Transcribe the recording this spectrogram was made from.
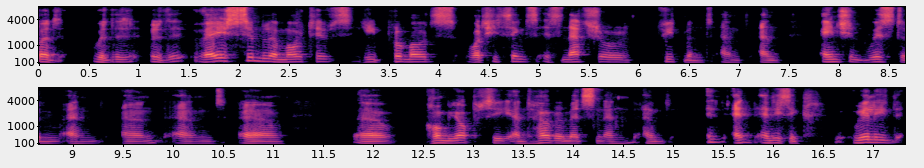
but with the with the very similar motives, he promotes what he thinks is natural treatment and and ancient wisdom and and and uh, uh, homeopathy and herbal medicine and and, and, and anything. Really, the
